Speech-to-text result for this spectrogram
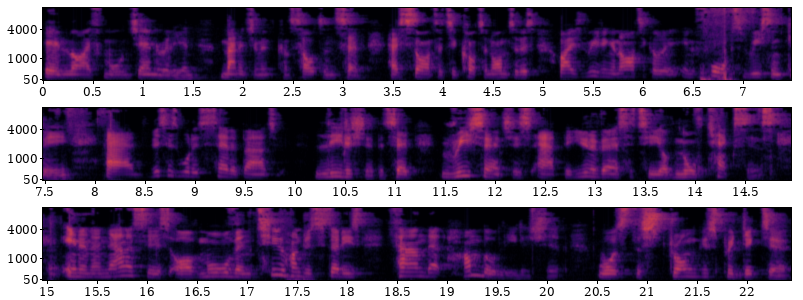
in life more generally, and management consultants have, have started to cotton on to this. I was reading an article in Forbes recently, and this is what it said about leadership. It said researchers at the University of North Texas, in an analysis of more than 200 studies, found that humble leadership was the strongest predictor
